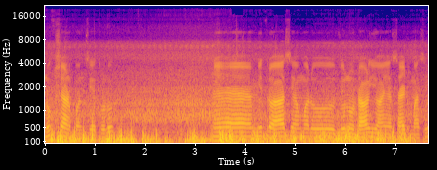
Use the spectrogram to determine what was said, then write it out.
નુકસાન પણ છે થોડુંક. ને મિત્રો, આ છે અમારું જૂનું ઢાળિયું અહીંયા સાઈડમાં છે.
